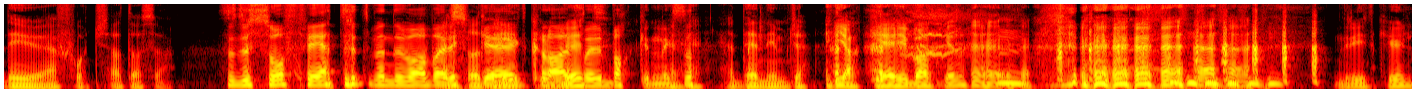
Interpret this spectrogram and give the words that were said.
Det gjør jeg fortsatt, altså. Så du så fet ut, men du var bare ikke klar ut. for bakken, liksom. Ja, Denimjakke i bakken. Dritkul.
